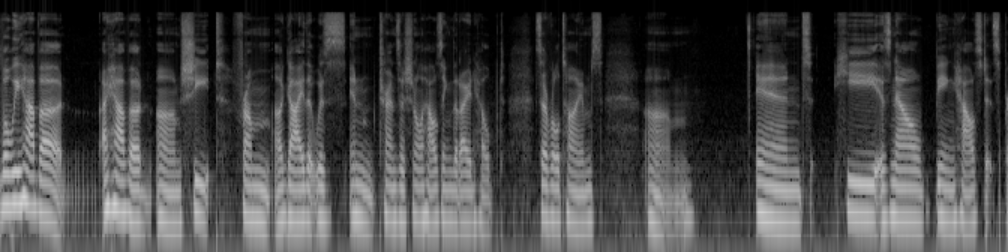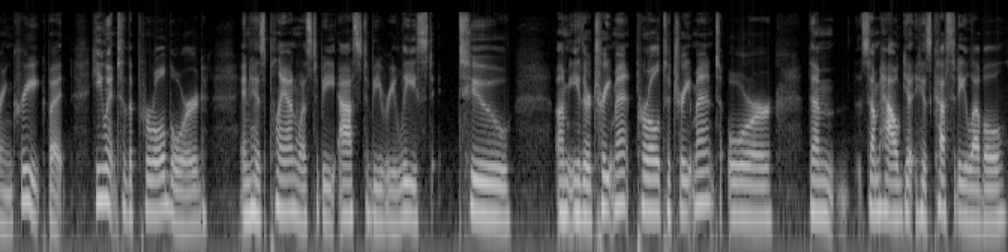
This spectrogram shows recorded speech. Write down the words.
Well, we have a, I have a um, sheet from a guy that was in transitional housing that I had helped several times, um, and he is now being housed at Spring Creek, but he went to the parole board and his plan was to be asked to be released to um, either treatment, parole to treatment, or them somehow get his custody level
